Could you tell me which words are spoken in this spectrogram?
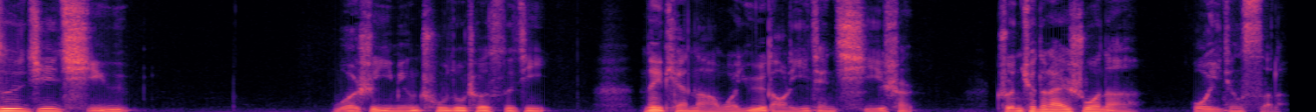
司机奇遇。我是一名出租车司机，那天呢，我遇到了一件奇事儿。准确的来说呢，我已经死了，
